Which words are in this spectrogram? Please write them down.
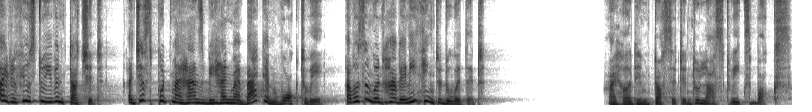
I refused to even touch it. I just put my hands behind my back and walked away. I wasn't going to have anything to do with it. I heard him toss it into last week's box.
